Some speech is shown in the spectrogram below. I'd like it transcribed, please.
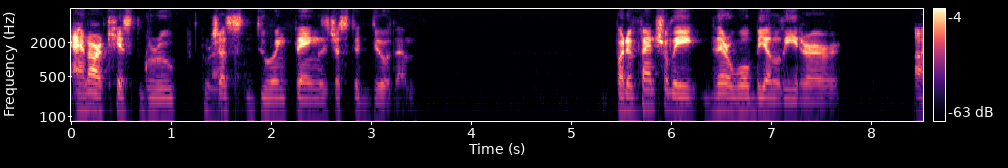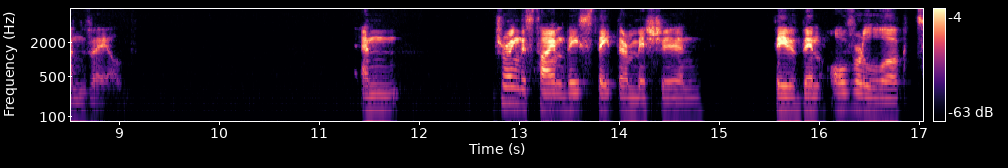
anarchist group Right. just doing things just to do them. But eventually there will be a leader unveiled. And during this time they state their mission. They've been overlooked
